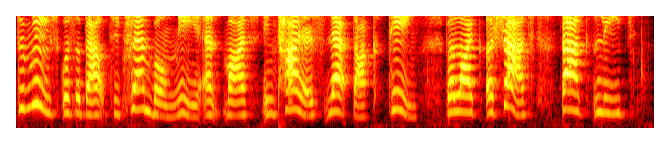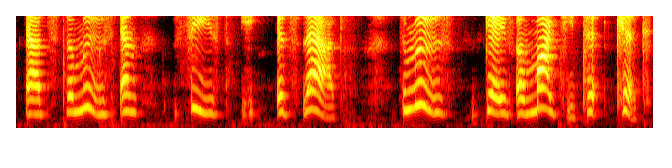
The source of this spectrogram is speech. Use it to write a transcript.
The moose was about to trample me and my entire sled dog team, but like a shot, Dog leaped at the moose and seized its leg. The moose gave a mighty kick.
